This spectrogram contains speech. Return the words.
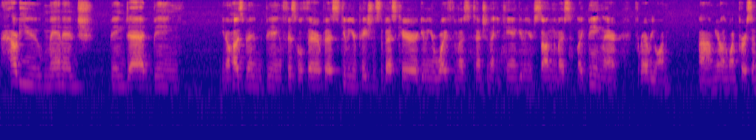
how do you manage being dad, being you know, husband, being a physical therapist, giving your patients the best care, giving your wife the most attention that you can, giving your son the most, like being there for everyone. Um, you're only one person.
